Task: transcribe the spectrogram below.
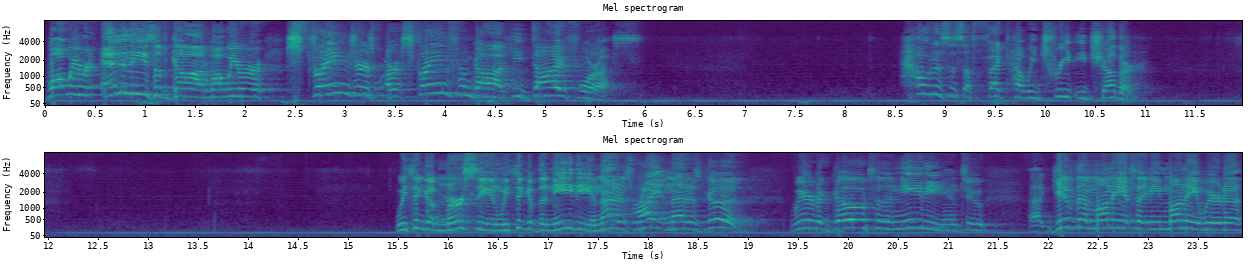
While we were enemies of God, while we were strangers or estranged from God, he died for us. How does this affect how we treat each other? We think of mercy and we think of the needy, and that is right and that is good. We are to go to the needy and to uh, give them money if they need money. We are to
